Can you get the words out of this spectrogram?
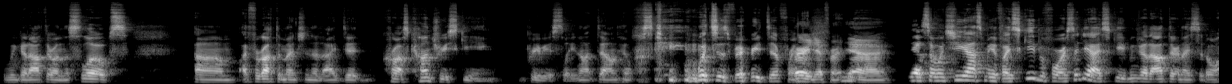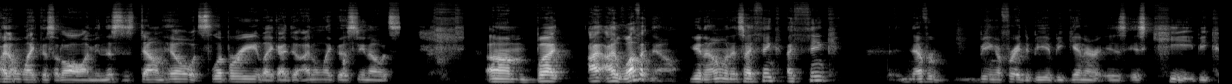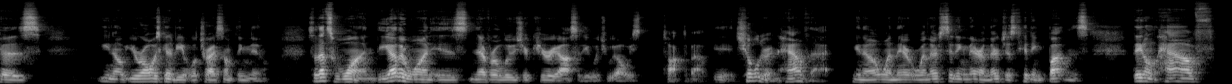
We got out there on the slopes. Um, I forgot to mention that I did cross country skiing previously, not downhill skiing, which is very different. Very different. Yeah. Yeah, so when she asked me if I skied before, I said, yeah, I skied. We got out there and I said, oh, I don't like this at all. I mean, this is downhill. It's slippery. Like, I, do, I don't like this, you know, it's, um, but I, I love it now, you know, and it's, I think, I think never being afraid to be a beginner is, is key because, you know, you're always going to be able to try something new. So that's one. The other one is never lose your curiosity, which we always talked about. Eh, Children have that, you know, when they're, when they're sitting there and they're just hitting buttons, they don't have,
